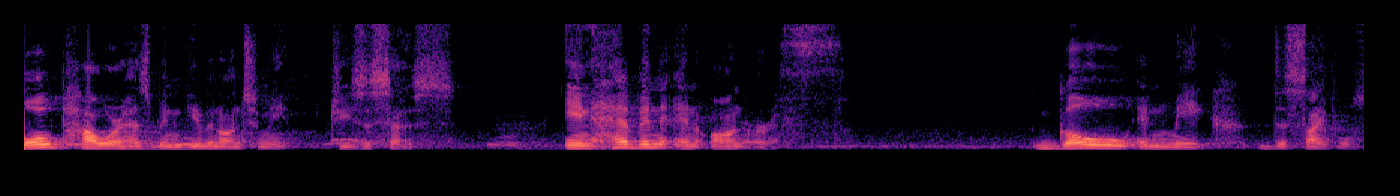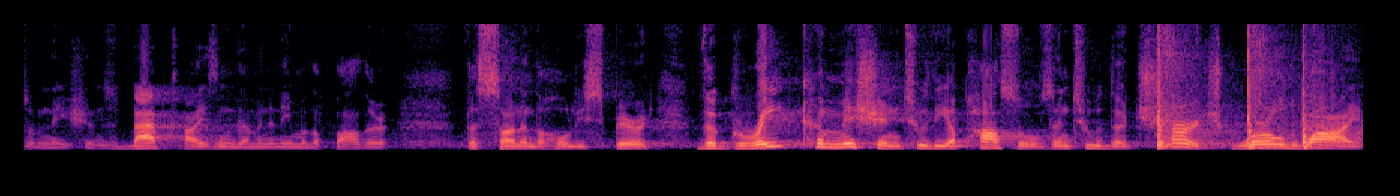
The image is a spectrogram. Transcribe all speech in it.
All power has been given unto me, Jesus says, in heaven and on earth. Go and make disciples of nations, baptizing them in the name of the Father, the Son, and the Holy Spirit. The Great Commission to the apostles and to the church worldwide.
